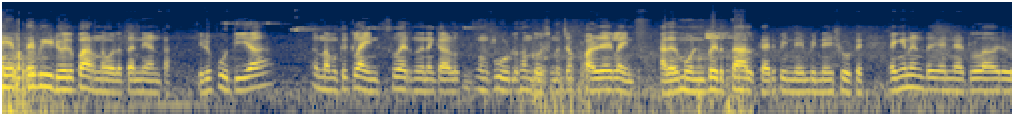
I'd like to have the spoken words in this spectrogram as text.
നേരത്തെ വീഡിയോയിൽ പറഞ്ഞ പോലെ തന്നെയാണ് കേട്ടോ ഒരു പുതിയ നമുക്ക് ക്ലയൻസ് വരുന്നതിനേക്കാളും നമുക്ക് കൂടുതൽ സന്തോഷം എന്ന് വെച്ചാൽ പഴയ ക്ലയൻസ് അതായത് മുൻപ് എടുത്ത ആൾക്കാർ പിന്നെയും പിന്നെയും ഷൂട്ട് എങ്ങനെയുണ്ട്? എന്നായിട്ടുള്ള ഒരു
